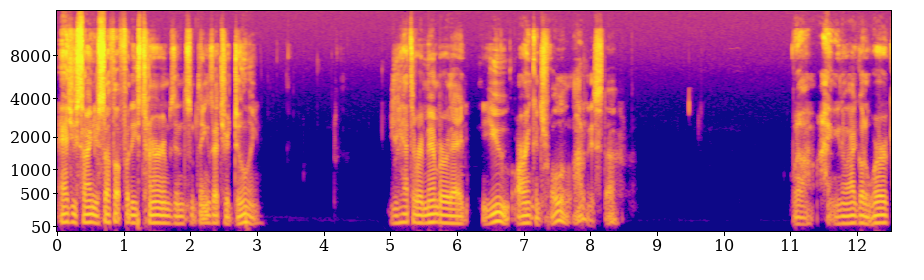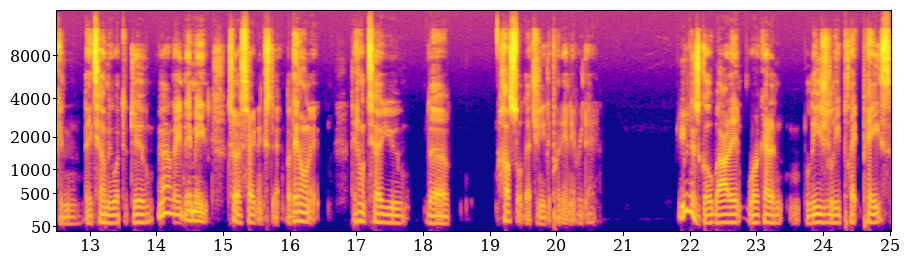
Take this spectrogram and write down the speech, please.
As you sign yourself up for these terms and some things that you're doing, you have to remember that you are in control of a lot of this stuff. Well, I, you know, I go to work and they tell me what to do. Well, they, they may to a certain extent, but they don't, they don't tell you the hustle that you need to put in every day. You can just go about it, work at a leisurely pace,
